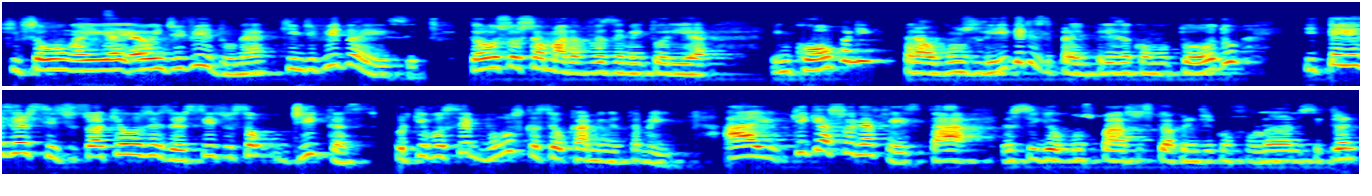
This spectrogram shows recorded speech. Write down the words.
que são, aí é, é o indivíduo, né? Que indivíduo é esse? Então, eu sou chamada para fazer mentoria em company, para alguns líderes, para a empresa como um todo, e tem exercícios, só que os exercícios são dicas, porque você busca seu caminho também. Ai, o que, que a Sônia fez? Tá, eu segui alguns passos que eu aprendi com fulano, ciclano,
